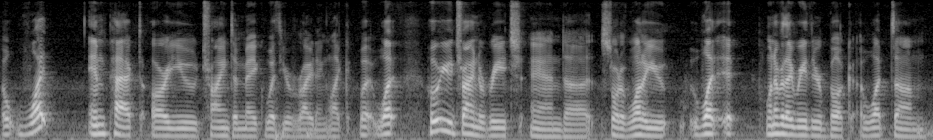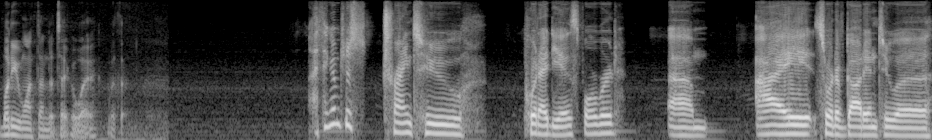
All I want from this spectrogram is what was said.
what impact are you trying to make with your writing? Like, what, what who are you trying to reach, and uh, sort of what are you, what it, whenever they read your book, what, um, what do you want them to take away with it? I think I'm just trying to put ideas forward. Um, I sort of got into a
